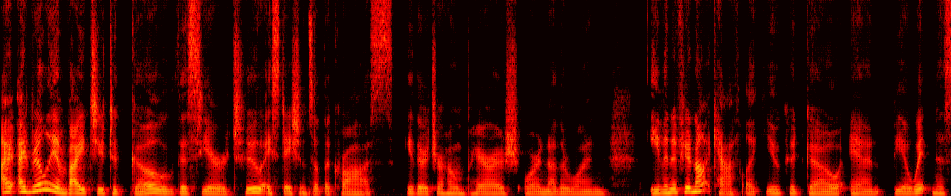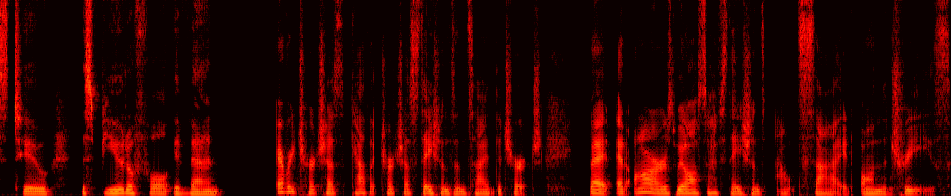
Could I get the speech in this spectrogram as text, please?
I, I really invite you to go this year to a Stations of the Cross, either at your home parish or another one. Even if you're not Catholic, you could go and be a witness to this beautiful event. Every church has, Catholic church has stations inside the church. But at ours, we also have stations outside on the trees.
